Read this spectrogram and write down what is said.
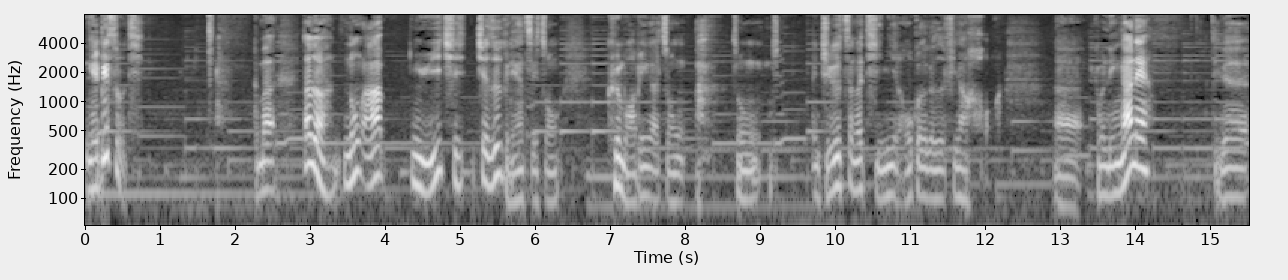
眼病事体。那么当然，侬也愿意去接受搿能样子一种看毛病的种啊种就诊的体验了，我觉着搿是非常好。呃，那么另外呢，这个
